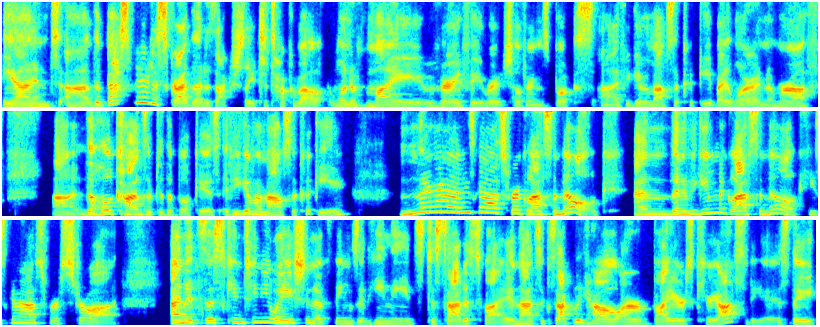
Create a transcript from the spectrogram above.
And uh, the best way to describe that is actually to talk about one of my very favorite children's books, uh, If You Give a Mouse a Cookie by Laura Numeroff. Uh, the whole concept of the book is if you give a mouse a cookie, they're gonna he's gonna ask for a glass of milk. And then if you give him a glass of milk, he's gonna ask for a straw. And it's this continuation of things that he needs to satisfy. And that's exactly how our buyer's curiosity is. They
